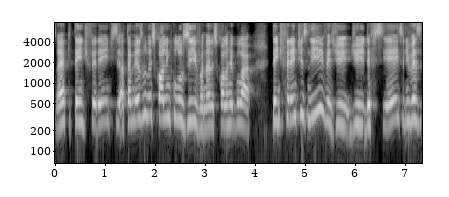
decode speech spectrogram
né, que tem diferentes, até mesmo na escola inclusiva, né, na escola regular, tem diferentes níveis de, de deficiência, níveis,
